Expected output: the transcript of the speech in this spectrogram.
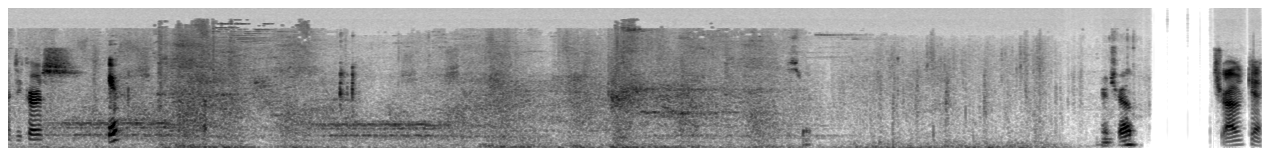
I decurse. You? and Shroud. Shroud, okay.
